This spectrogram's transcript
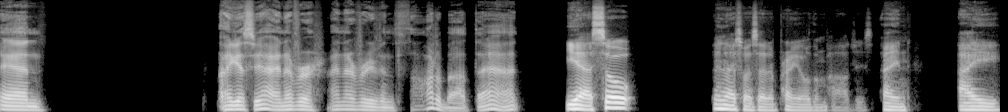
And I guess, yeah, I never I never even thought about that. Yeah, so and that's why I said I probably owe them apologies. And I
